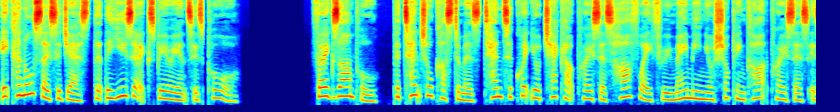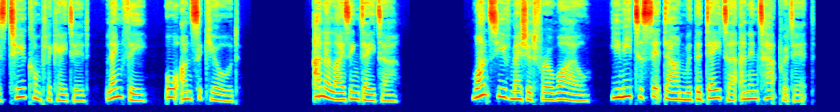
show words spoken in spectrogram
It can also suggest that the user experience is poor. For example, potential customers tend to quit your checkout process halfway through may mean your shopping cart process is too complicated, lengthy, or unsecured. Analyzing data. Once you've measured for a while, you need to sit down with the data and interpret it.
